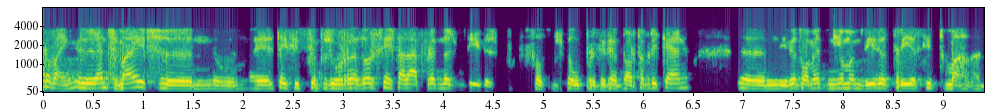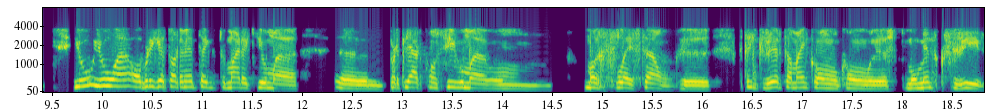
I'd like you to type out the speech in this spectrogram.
Ora bem, eh, antes de mais, eh, eh, tem sido sempre os governadores que têm estado à frente das medidas, porque se fôssemos pelo presidente norte-americano, eventualmente nenhuma medida teria sido tomada. Eu, eu ah, obrigatoriamente tenho que tomar aqui uma, partilhar consigo uma, um, uma reflexão que, que, tem que ver também com, com este momento que se vive,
